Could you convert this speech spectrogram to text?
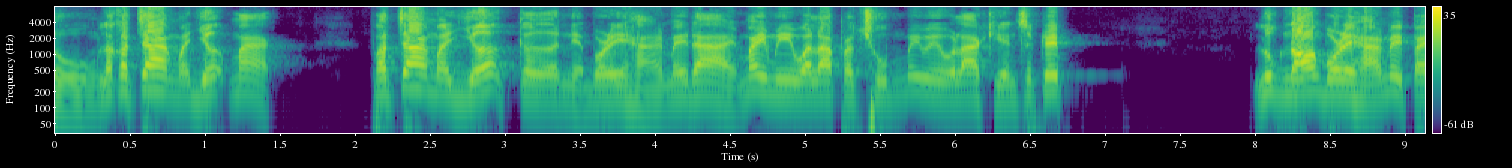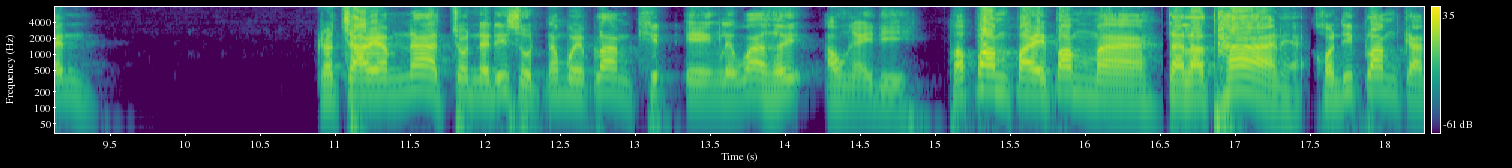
สูง แล้วก็จ้างมาเยอะมากพอจ้างมาเยอะเกินเนี่ยบริหารไม่ได้ ไม่มีเวลาประชุม ไม่มีเวลาเขียนสคริปต์ลูกน้องบริหารไม่เป็น กระจายอำนาจจนในที่สุดนักมวยปล้ำคิดเองเลยว่าเฮ้ยเอาไงดีพอปั้มไปปั้มมาแต่ละท่าเนี่ยคนที่ปล้ำกัน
